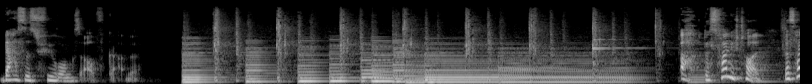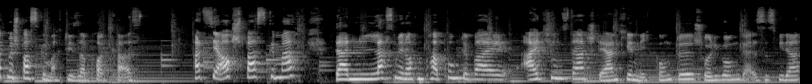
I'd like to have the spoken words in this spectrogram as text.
Das ist Führungsaufgabe. Ach, das fand ich toll. Das hat mir Spaß gemacht, dieser Podcast. Hat es dir auch Spaß gemacht? Dann lass mir noch ein paar Punkte bei iTunes da. Sternchen, nicht Punkte. Entschuldigung, da ist es wieder.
